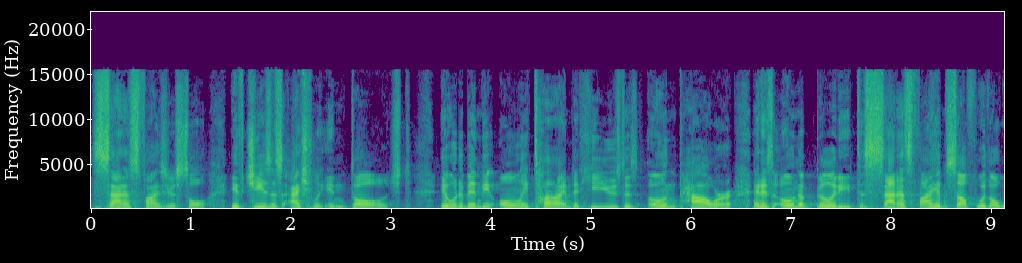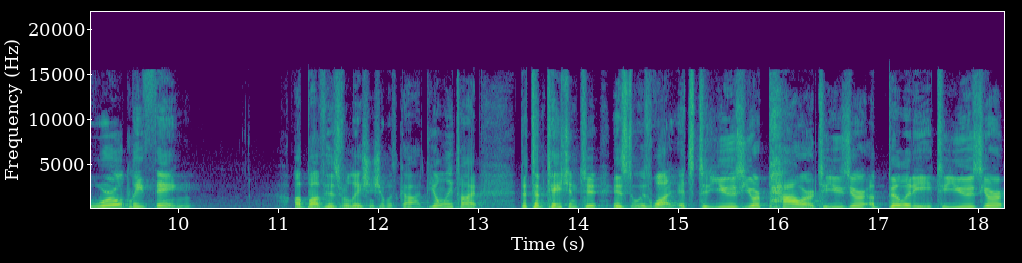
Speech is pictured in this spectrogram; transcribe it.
satisfies your soul. If Jesus actually indulged, it would have been the only time that he used his own power and his own ability to satisfy himself with a worldly thing above his relationship with God. The only time. The temptation to, is, is what? It's to use your power, to use your ability, to use your,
